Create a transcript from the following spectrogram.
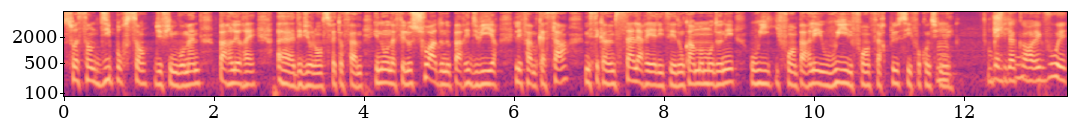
70% du film Woman parlerait euh, des violences faites aux femmes. Et nous, on a fait le choix de ne pas réduire les femmes qu'à ça, mais c'est quand même ça la réalité. Donc à un moment donné, oui, il faut en parler, oui, il faut en faire plus, il faut continuer. Je suis d'accord avec vous. Et,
